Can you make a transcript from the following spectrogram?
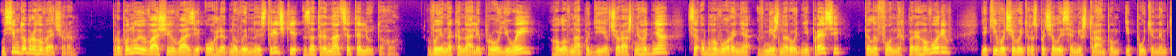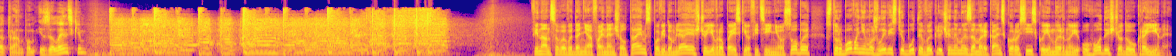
Усім доброго вечора. Пропоную вашій увазі огляд новинної стрічки за 13 лютого. Ви на каналі Pro.ua. Головна подія вчорашнього дня це обговорення в міжнародній пресі телефонних переговорів, які, вочевидь, розпочалися між Трампом і Путіним та Трампом і Зеленським. Фінансове видання Financial Times повідомляє, що європейські офіційні особи стурбовані можливістю бути виключеними з американсько-російської мирної угоди щодо України.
